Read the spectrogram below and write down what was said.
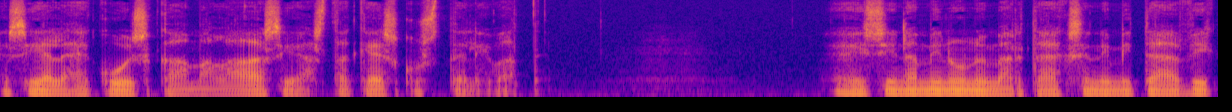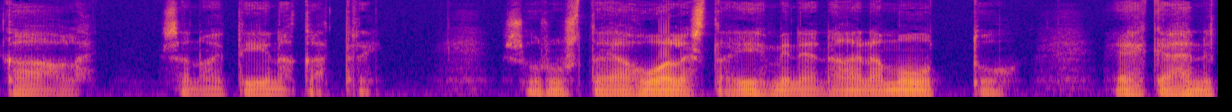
ja siellä he kuiskaamalla asiasta keskustelivat. Ei siinä minun ymmärtääkseni mitään vikaa ole, sanoi Tiina-Katri. Surusta ja huolesta ihminen aina muuttuu, Ehkä hän nyt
